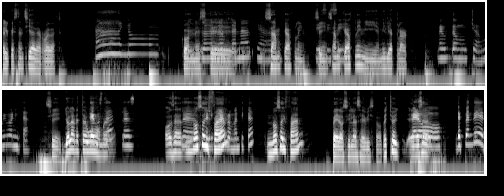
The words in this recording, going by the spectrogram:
El que está en silla de ruedas. Ay, no. Con La este. Sam Coughlin. Sí, Sí, sí, Sam sí. Coughlin y Emilia Clark. Me gustó mucho, muy bonita. Sí, yo la neta hubo ¿Te momento. las, O sea, no soy fan, románticas? no soy fan, pero sí las he visto. De hecho, en Pero esa- depende de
